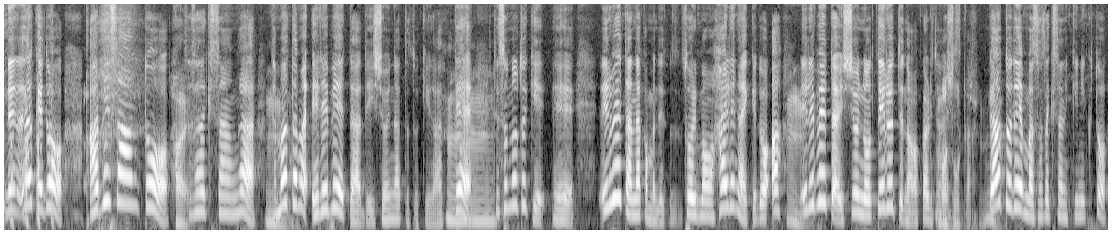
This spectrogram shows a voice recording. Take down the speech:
でだけど、安倍さんとはい。佐々木さんがうんたまたまエレベーターで一緒になった時があって、うん。でその時、えーエレベーターの中まで総理番は入れないけど、あ、うん。エレベーター一緒に乗ってるっていうのは分かるじゃないですか。まあでね。で後で、まあ、佐々木さんに聞きに行くと、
